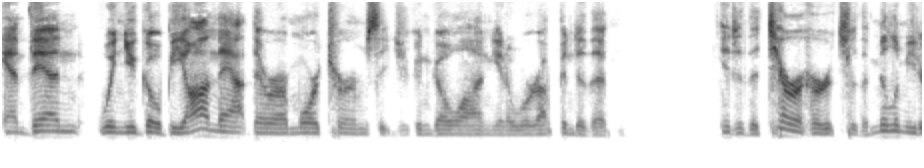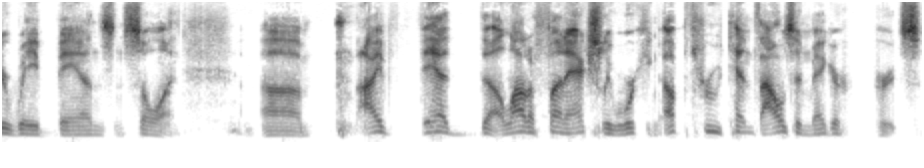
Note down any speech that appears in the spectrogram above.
and then when you go beyond that, there are more terms that you can go on. You know, we're up into the into the terahertz or the millimeter wave bands and so on. Um, I've had a lot of fun actually working up through 10,000 megahertz,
